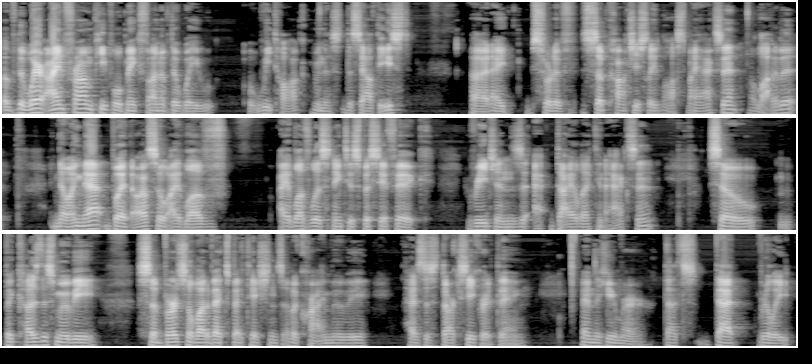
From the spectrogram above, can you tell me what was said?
the where I'm from, people make fun of the way we talk in the, the southeast. Uh, I sort of subconsciously lost my accent, a lot of it knowing that, but also I love I love listening to specific regions dialect and accent. So because this movie subverts a lot of expectations of a crime movie, has this dark secret thing and the humor, that's that really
